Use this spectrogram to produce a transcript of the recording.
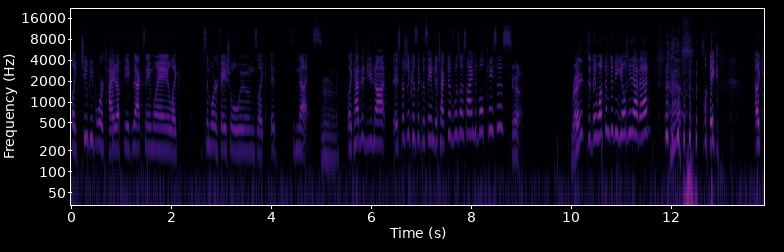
like, two people were tied up the exact same way, like, similar facial wounds, like, it's nuts. Mm-hmm. Like, how did you not, especially because, like, the same detective was assigned to both cases? Yeah. Right? Did they want them to be guilty that bad? Yes. like, like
